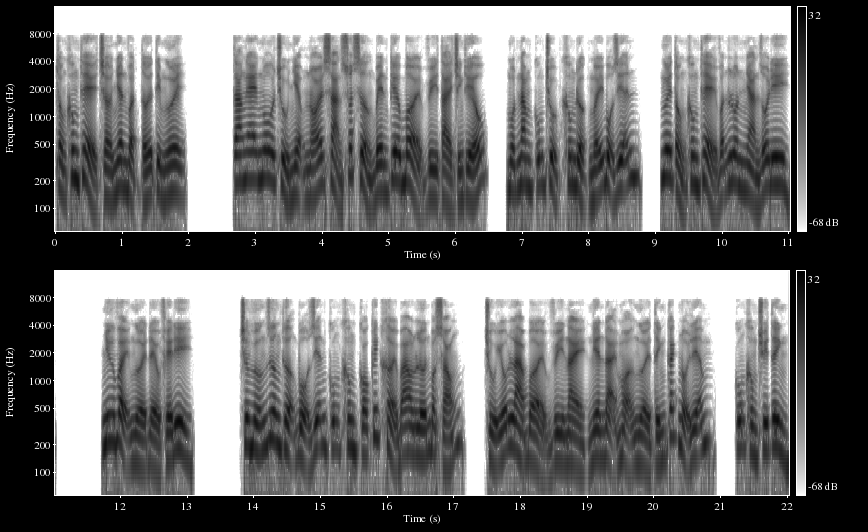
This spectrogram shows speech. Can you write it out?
Tổng không thể chờ nhân vật tới tìm ngươi. Ta nghe ngô chủ nhiệm nói sản xuất xưởng bên kia bởi vì tài chính thiếu, một năm cũng chụp không được mấy bộ diễn, ngươi tổng không thể vẫn luôn nhàn rỗi đi. Như vậy người đều phế đi. Trương hướng dương thượng bộ diễn cũng không có kích khởi bao lớn bọt sóng, chủ yếu là bởi vì này niên đại mọi người tính cách nội liễm, cũng không truy tinh.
